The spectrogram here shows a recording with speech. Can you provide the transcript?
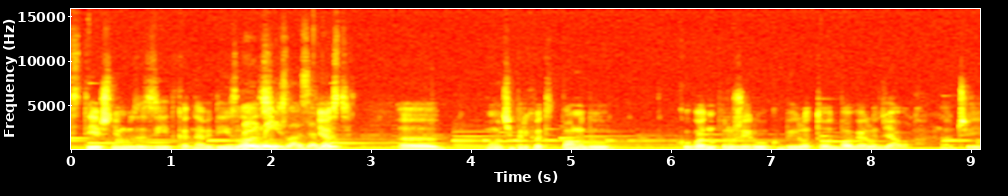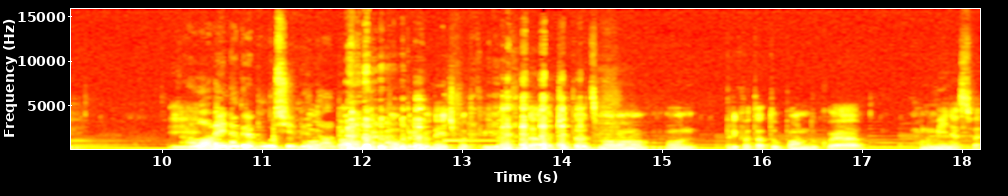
stješnjen uza zid kad ne vidi izlaz. Ima izlaza, da. Jeste. Uh, on će prihvatiti ponudu kogod mu pruži ruku, bilo to od Boga ili od djavola. Znači, i... Ali ovaj na grabuši je bio On, dobar. pa on, on prihvat, nećemo otkrivati, da, čitavacima, ali ono, on prihvata tu ponudu koja ono, mijenja sve.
